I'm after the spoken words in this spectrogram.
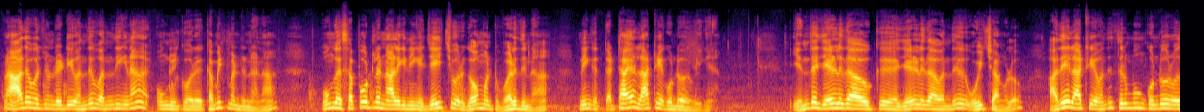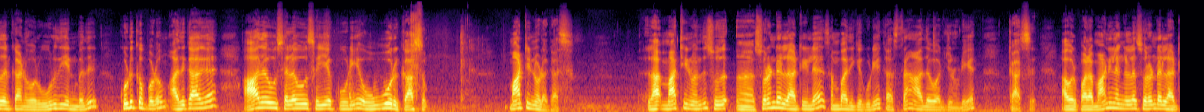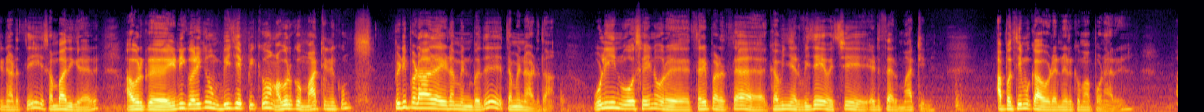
ஆனால் ஆதவ அர்ஜுன் ரெட்டி வந்து வந்தீங்கன்னா உங்களுக்கு ஒரு கமிட்மெண்ட் என்னென்னா உங்கள் சப்போர்ட்டில் நாளைக்கு நீங்கள் ஜெயிச்சு ஒரு கவர்மெண்ட் வருதுன்னா நீங்கள் கட்டாயம் லாட்டரியை கொண்டு வருவீங்க. எந்த ஜெயலலிதாவுக்கு ஜெயலலிதா வந்து ஒழிச்சாங்களோ அதே லாட்டரியை வந்து திரும்பவும் கொண்டு வருவதற்கான ஒரு உறுதி என்பது கொடுக்கப்படும். அதுக்காக ஆதரவு செலவு செய்யக்கூடிய ஒவ்வொரு காசும். மார்ட்டினோட காசு. லா மார்ட்டின் வந்து சுத சுரண்டல் லாட்டரியில் சம்பாதிக்கக்கூடிய காசு தான் ஆதவ் அர்ஜுனுடைய காசு. அவர் பல மாநிலங்களில் சுரண்டல் லாட்டரி நடத்தி சம்பாதிக்கிறார். அவருக்கு இன்னைக்கு வரைக்கும் பிஜேபிக்கும் அவருக்கும் மார்ட்டினுக்கும் பிடிபடாத இடம் என்பது தமிழ்நாடு தான் ஒளியின் ஓசைன்னு ஒரு திரைப்படத்தை கவிஞர் விஜயை வச்சு எடுத்தார் மார்ட்டின். அப்போ திமுகவோட நெருக்கமாக போனார்.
